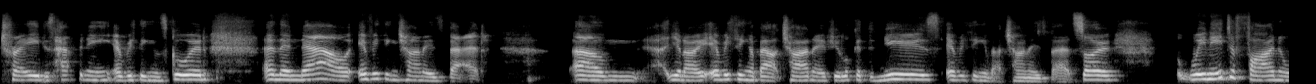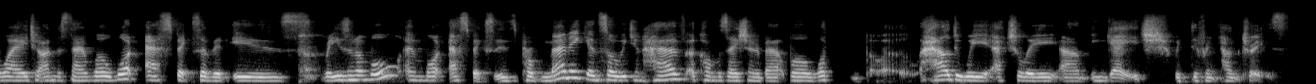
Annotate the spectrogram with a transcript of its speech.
trade is happening, everything is good. And then now everything China is bad um, you know, everything about China, if you look at the news, everything about China is bad. So we need to find a way to understand well what aspects of it is reasonable and what aspects is problematic. And so we can have a conversation about well what how do we actually um, engage with different countries?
